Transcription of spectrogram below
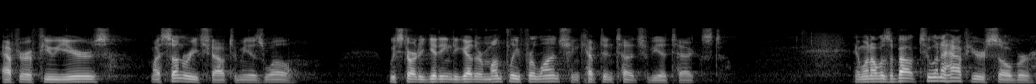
After a few years, my son reached out to me as well. We started getting together monthly for lunch and kept in touch via text. And when I was about two and a half years sober,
